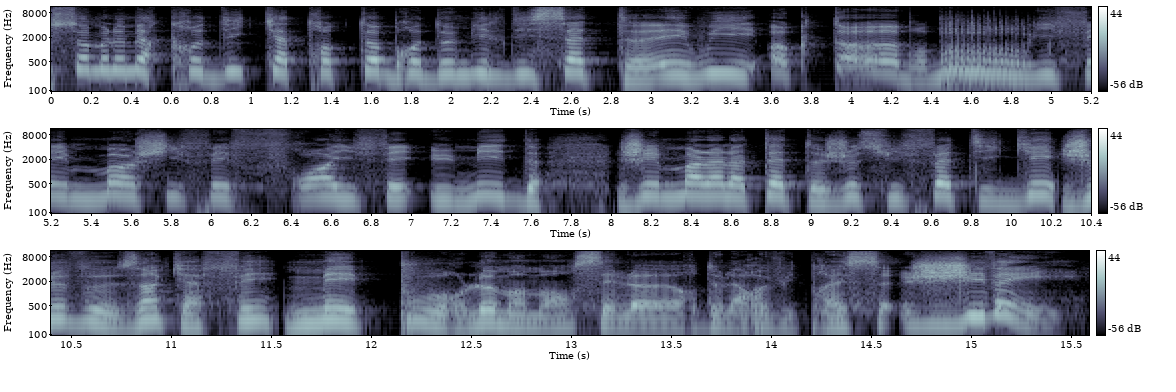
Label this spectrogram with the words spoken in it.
sommes le mercredi 4 octobre 2017. Et oui, octobre, il fait moche, il fait froid, il fait humide. J'ai mal à la tête, je suis fatigué, je veux un café. Mais pour le moment, c'est l'heure de la revue de presse. J'y vais!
